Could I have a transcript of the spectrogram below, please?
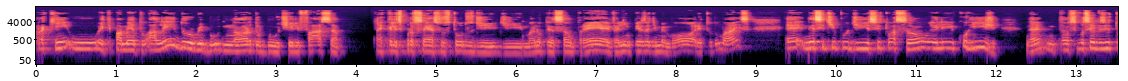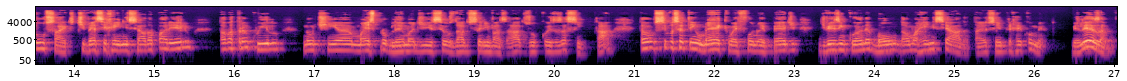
para que o equipamento, além do reboot, na hora do boot, ele faça aqueles processos todos de, de manutenção prévia, limpeza de memória e tudo mais, é, nesse tipo de situação ele corrige. Né? Então, se você visitou o site, tivesse reiniciado o aparelho, estava tranquilo, não tinha mais problema de seus dados serem vazados ou coisas assim, tá? Então, se você tem um Mac, um iPhone, um iPad, de vez em quando é bom dar uma reiniciada, tá? Eu sempre recomendo. Beleza?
